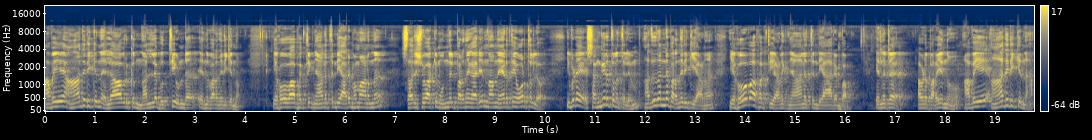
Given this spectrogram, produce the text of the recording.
അവയെ ആദരിക്കുന്ന എല്ലാവർക്കും നല്ല ബുദ്ധിയുണ്ട് എന്ന് പറഞ്ഞിരിക്കുന്നു. യഹോവ ഭക്തി ജ്ഞാനത്തിന്റെ ആരംഭമാണെന്ന് സദൃശവാക്യം ഒന്നിൽ പറഞ്ഞ കാര്യം നാം നേരത്തെ ഓർത്തല്ലോ. ഇവിടെ സങ്കീർത്തനത്തിലും അത് തന്നെ പറഞ്ഞിരിക്കുകയാണ് യഹോവ ഭക്തിയാണ് ജ്ഞാനത്തിന്റെ ആരംഭം. എന്നിട്ട് അവിടെ പറയുന്നു അവയെ ആദരിക്കുന്ന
